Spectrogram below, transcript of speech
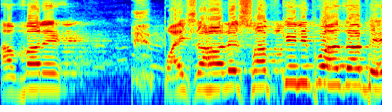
আমারে পয়সা হলে সব কিনি পাওয়া যাবে।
